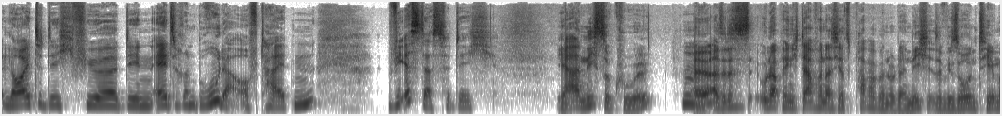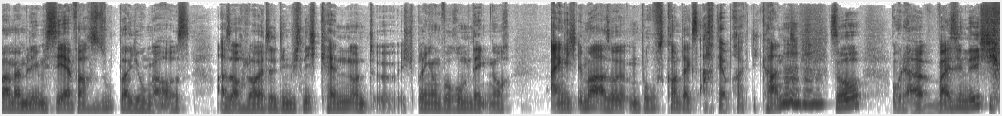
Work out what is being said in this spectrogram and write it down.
Leute dich für den älteren Bruder oft halten. Wie ist das für dich? Ja, nicht so cool. Mhm. Äh, also das ist unabhängig davon, dass ich jetzt Papa bin oder nicht, sowieso ein Thema in meinem Leben. Ich sehe einfach super jung aus. Also auch Leute, die mich nicht kennen und äh, ich springe irgendwo rum, denken auch, eigentlich immer, also im Berufskontext, ach, der Praktikant, mhm. so, oder weiß ich nicht,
